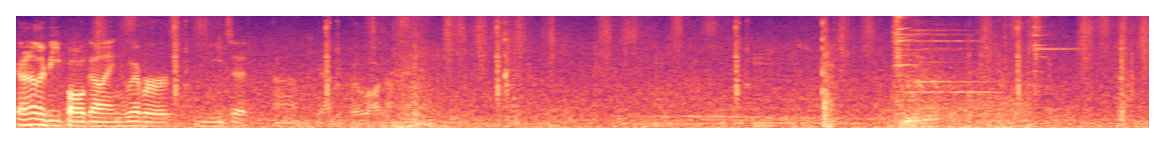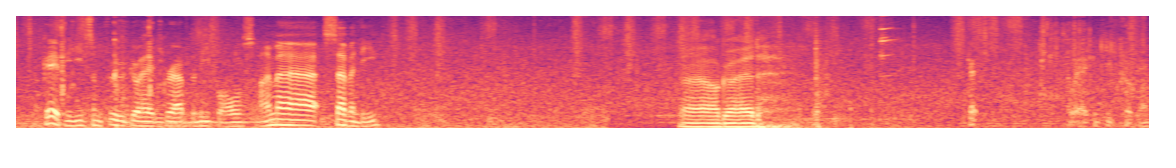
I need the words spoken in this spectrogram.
got another meatball going. Whoever needs it, um, yeah, I can put a log on there. Okay, if you need some food, go ahead and grab the meatballs. I'm at 70. Uh, I'll go ahead. Okay. That way I can keep cooking.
